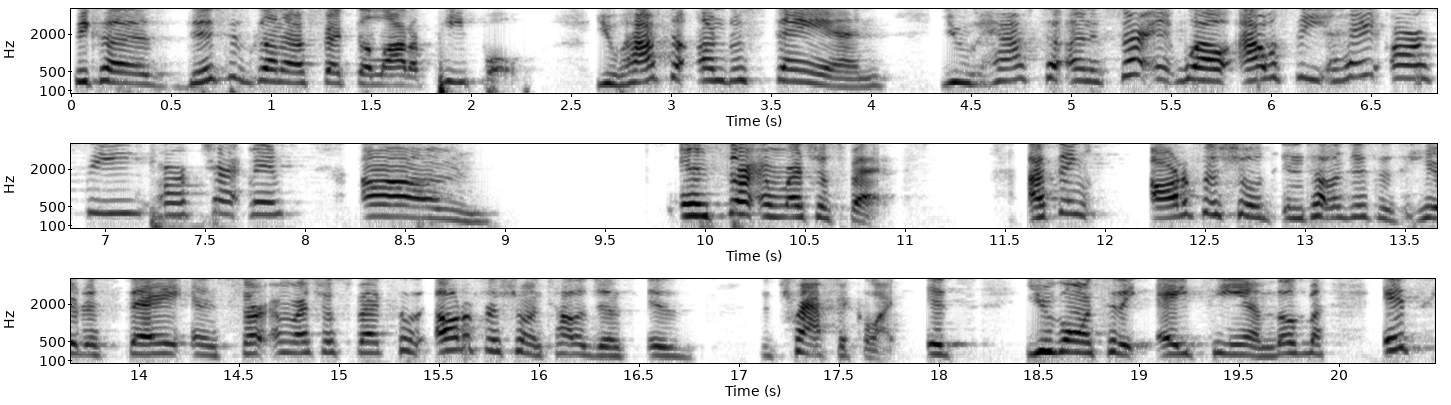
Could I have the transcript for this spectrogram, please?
because this is going to affect a lot of people. You have to understand, you have to understand. Well, I will see, hey, RC, Chapman, um, in certain retrospects, I think artificial intelligence is here to stay in certain retrospects. Artificial intelligence is the traffic light. It's you going to the ATM. Those it's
